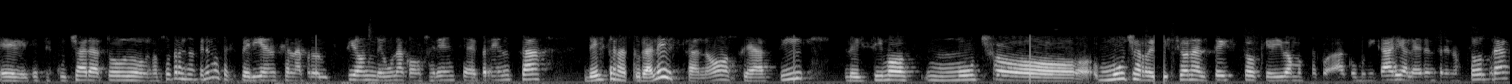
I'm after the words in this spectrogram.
eh, que se escuchara todo. Nosotras no tenemos experiencia en la producción de una conferencia de prensa de esta naturaleza, ¿no? O sea, sí le hicimos mucho mucha revisión al texto que íbamos a, comunicar y a leer entre nosotras.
